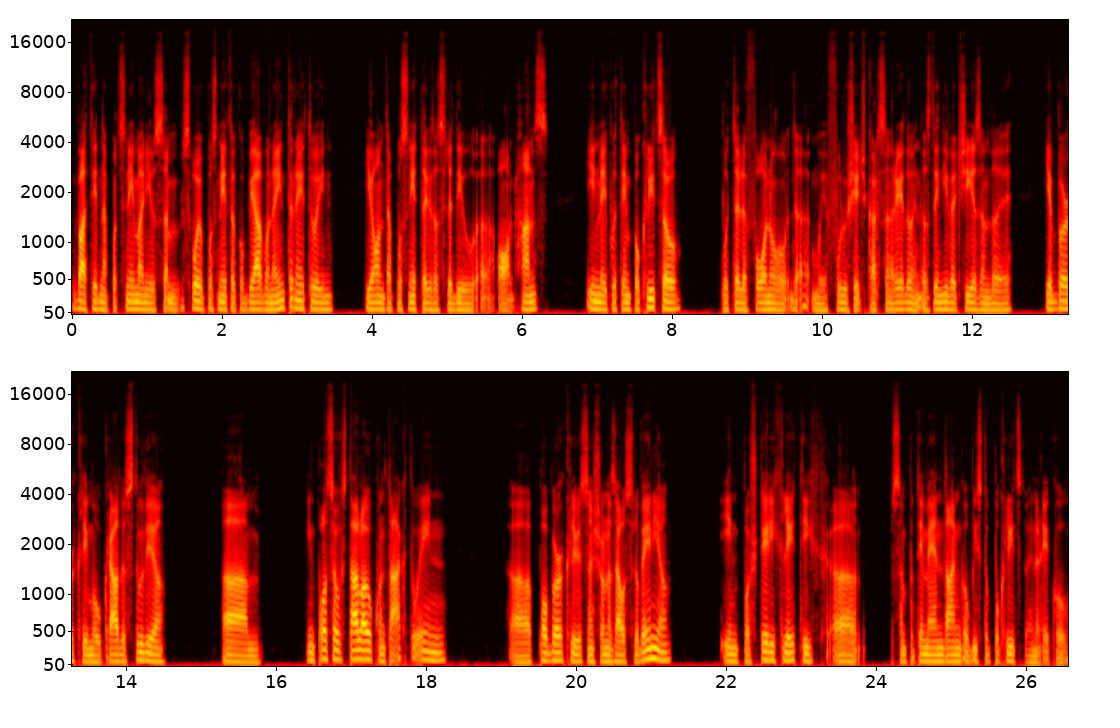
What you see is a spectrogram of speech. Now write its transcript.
dva tedna po snemanju sem svoj posnetek objavil na internetu in je on ta posnetek zasledil, uh, on, Hans, in me je potem poklical po telefonu, da mu je ful všeč, kar sem naredil, in da zdaj ni več jezen, da je, je Berkeley mu ukradel studio. Um, in pa se ostala v kontaktu, in uh, po Berkeleyju sem šel nazaj v Slovenijo, in po štirih letih uh, sem potem en dan ga v bistvu poklical in rekel,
